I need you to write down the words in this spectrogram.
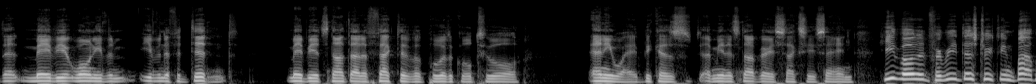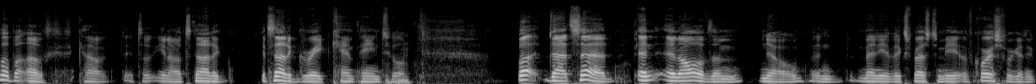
That maybe it won't even even if it didn't, maybe it's not that effective a political tool anyway. Because I mean, it's not very sexy saying he voted for redistricting. Blah blah blah. Oh, God, it's a, you know, it's not a it's not a great campaign tool. But that said, and and all of them know, and many have expressed to me, of course, we're going to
